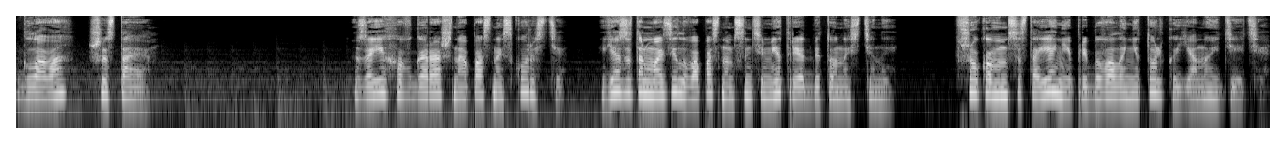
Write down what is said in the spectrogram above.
Глава шестая. Заехав в гараж на опасной скорости, я затормозила в опасном сантиметре от бетонной стены. В шоковом состоянии пребывала не только я, но и дети.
